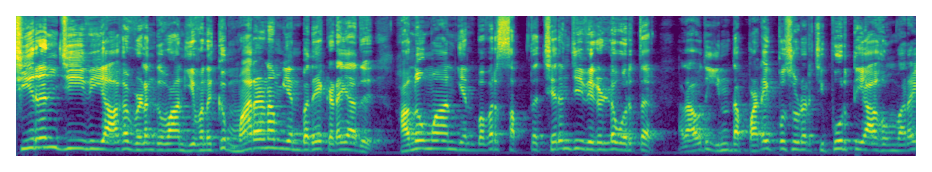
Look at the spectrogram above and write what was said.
சிரஞ்சீவியாக விளங்குவான். இவனுக்கு மரணம் என்பதே கிடையாது. ஹனுமான் என்பவர் சப்த சிரஞ்சீவிகளில் ஒருத்தர். அதாவது இந்த படைப்பு சுழற்சி பூர்த்தியாகும் வரை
